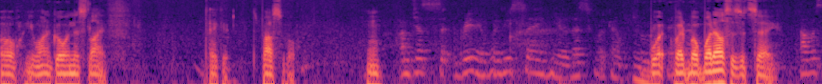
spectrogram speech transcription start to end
oh, you want to go in this life, take it. It's possible. Hmm? I'm just reading what he's saying here. That's what kind of what, what, but what else does it say? I was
